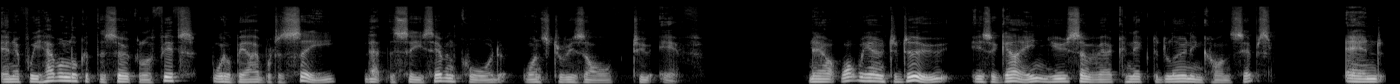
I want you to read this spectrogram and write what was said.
And if we have a look at the circle of fifths, we'll be able to see that the C 7th chord wants to resolve to F. Now, what we're going to do is again use some of our connected learning concepts and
